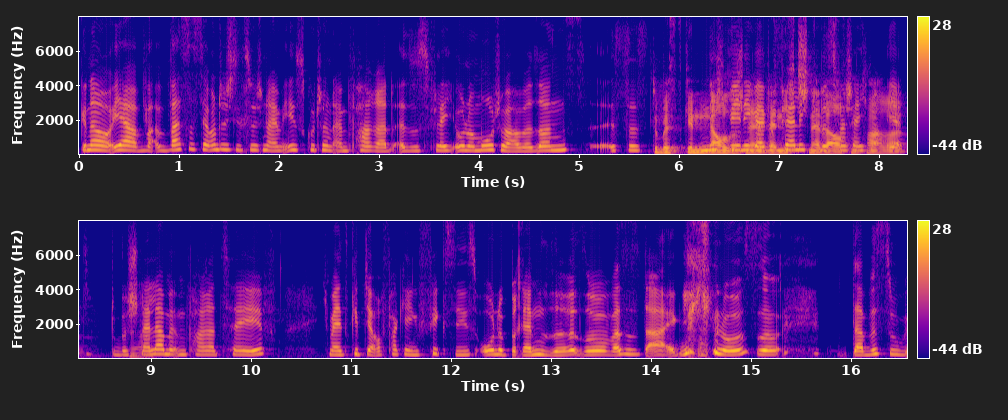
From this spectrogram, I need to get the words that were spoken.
Genau, ja. wa- Was ist der Unterschied zwischen einem E-Scooter und einem Fahrrad? Also es ist vielleicht ohne Motor, aber sonst ist es Du bist nicht genauso weniger schnell, wenn nicht gefährlich. Du schneller bist auf dem noch, ja, Fahrrad. du bist Ja. schneller mit dem Fahrrad safe. Ich meine, es gibt ja auch fucking Fixies ohne Bremse. So, was ist da eigentlich los? So, da bist du,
